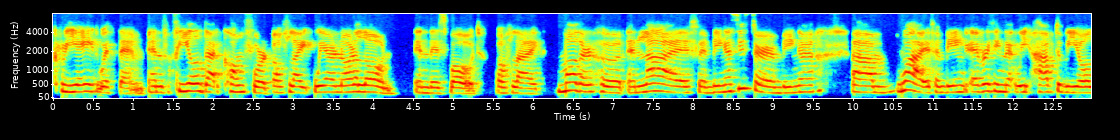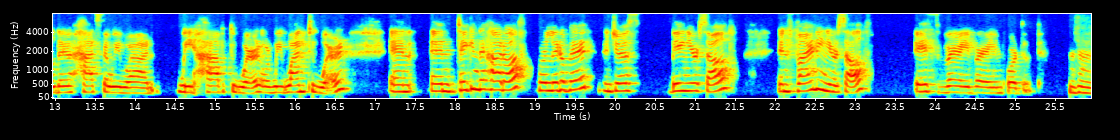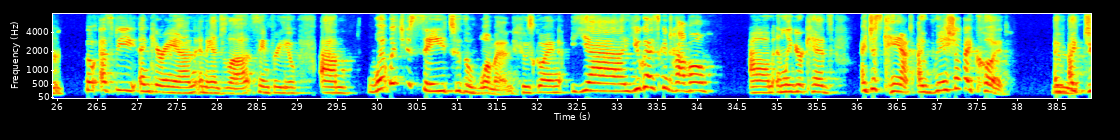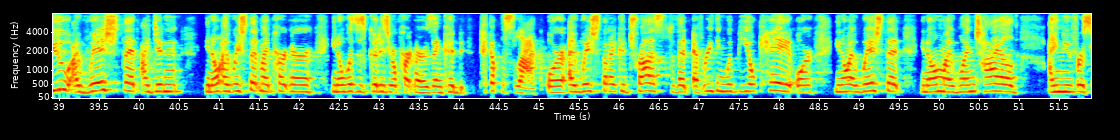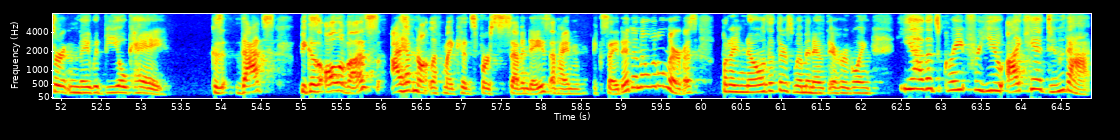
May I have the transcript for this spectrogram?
create with them and feel that comfort of like we are not alone in this boat of like motherhood and life and being a sister and being a um, wife and being everything that we have to be all the hats that we want we have to wear or we want to wear. And and taking the hat off for a little bit and just being yourself and finding yourself is very very important Mhm. So, Espe and Karri Anne and Angela, same for you. Um, what would you say to the woman who's going, Yeah, you guys can travel um, and leave your kids? I just can't. I wish I could. I, I do. I wish that I didn't, you know, I wish that my partner, you know, was as good as your partners and could pick up the slack. Or I wish that I could trust that everything would be okay. Or, you know, I wish that, you know, my one child, I knew for certain they would be okay. Because that's because all of us, I have not left my kids for seven days and I'm excited and a little nervous, but I know that there's women out there who are going, yeah, that's great for you. I can't do that.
